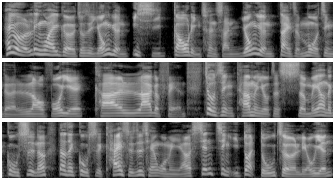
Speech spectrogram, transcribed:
还有另外一个就是永远一袭高领衬衫、永远戴着墨镜的老佛爷卡拉格菲恩。究竟他们有着什么样的故事呢？那在故事开始之前，我们也要先进一段读者留言。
